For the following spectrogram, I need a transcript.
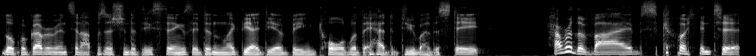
local governments in opposition to these things. They didn't like the idea of being told what they had to do by the state. How are the vibes going into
